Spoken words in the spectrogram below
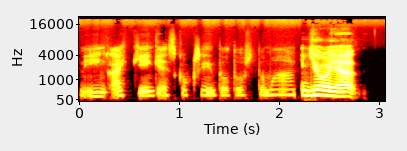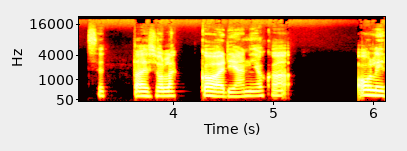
niihin kaikkiin keskuksiin tutustumaan. Joo, ja se taisi olla Guardian, joka oli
